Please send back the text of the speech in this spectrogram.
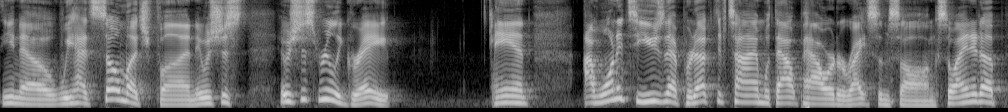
you know, we had so much fun. It was just, it was just really great. And I wanted to use that productive time without power to write some songs. So I ended up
